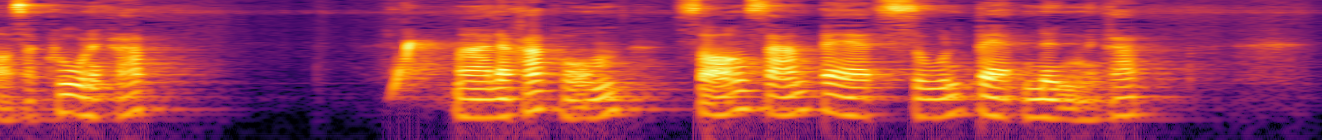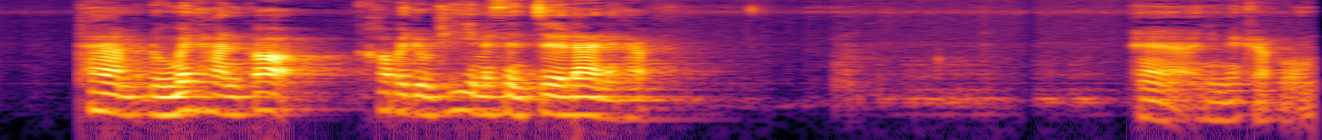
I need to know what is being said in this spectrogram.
รอสักครู่นะครับ มาแล้วครับผม 238081 นะครับ ถ้าดูไม่ทันก็ เข้าไปดูที่ Messenger ได้นะครับ อ่านี่นะครับผม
